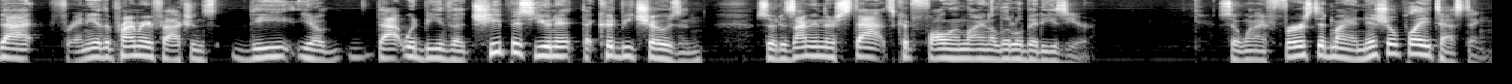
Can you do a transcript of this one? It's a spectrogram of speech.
that for any of the primary factions, the you know that would be the cheapest unit that could be chosen so designing their stats could fall in line a little bit easier. So when I first did my initial play testing,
